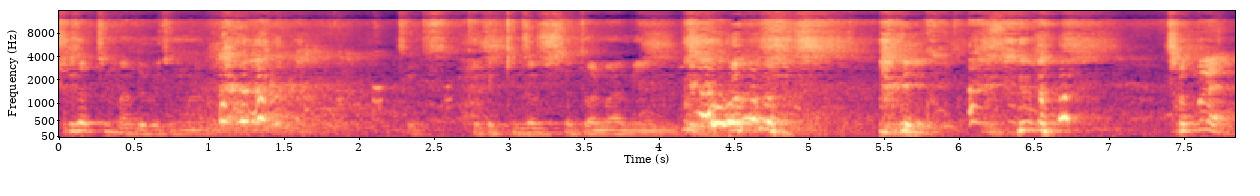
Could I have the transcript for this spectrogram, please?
초상집 만들고 정말 그- 그때 김성수 씨한테 얼마나 미안한데 정말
